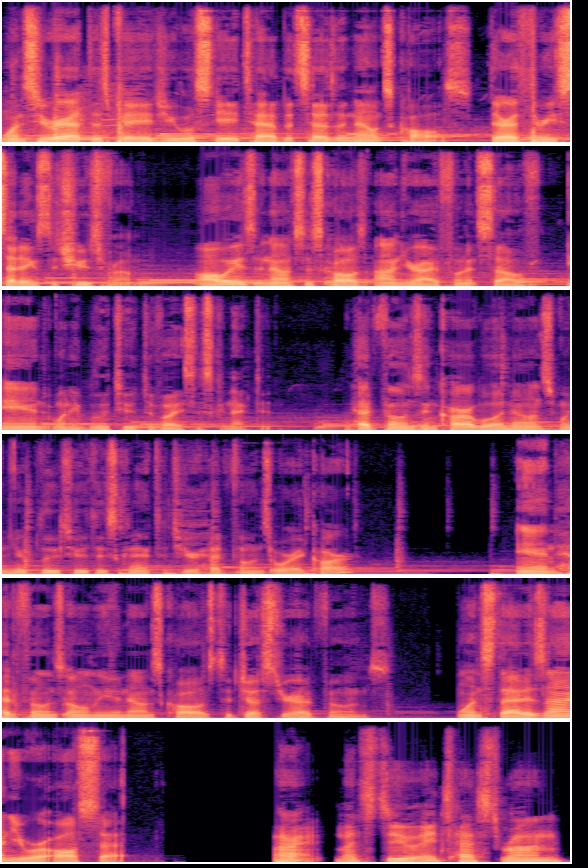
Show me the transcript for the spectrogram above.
Once you are at this page, you will see a tab that says Announce Calls. There are three settings to choose from. Always announce this calls on your iPhone itself and when a Bluetooth device is connected. Headphones in car will announce when your Bluetooth is connected to your headphones or a car. And headphones only announce calls to just your headphones. Once that is on, you are all set. Alright, let's do a test run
